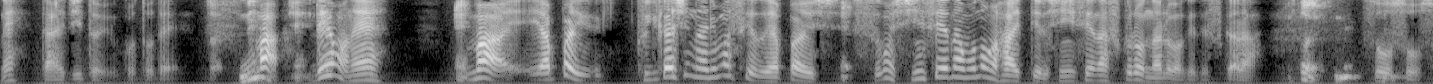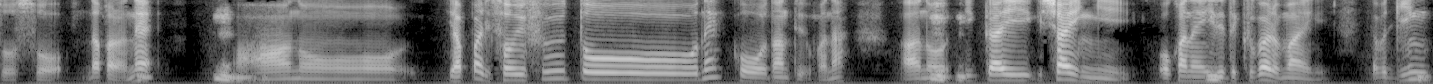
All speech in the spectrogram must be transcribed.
ね、大事ということで。そうですね。まあえ、でもねえ、まあ、やっぱり繰り返しになりますけど、やっぱりしすごい神聖なものが入っている神聖な袋になるわけですから。そうですね。そうそうそうそう。だからね、うん。あのーやっぱりそういう封筒をね、こう、なんていうのかな。あの一回社員にお金入れて配る前に、やっぱ銀、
